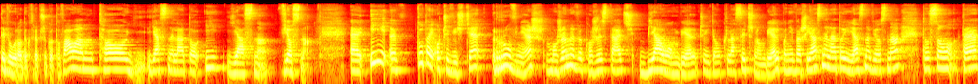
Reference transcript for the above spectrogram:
typy urody, które przygotowałam, to jasne lato i jasna wiosna. E, I e, Tutaj oczywiście również możemy wykorzystać białą biel, czyli tą klasyczną biel, ponieważ jasne lato i jasna wiosna to są te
